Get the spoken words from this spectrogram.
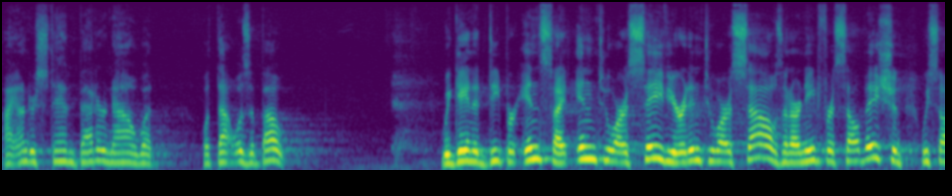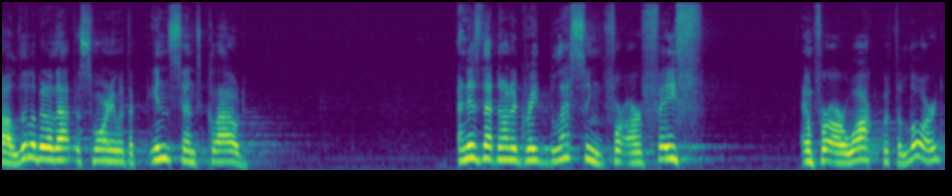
I understand better now what, what that was about. We gain a deeper insight into our Savior and into ourselves and our need for salvation. We saw a little bit of that this morning with the incense cloud. And is that not a great blessing for our faith and for our walk with the Lord?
